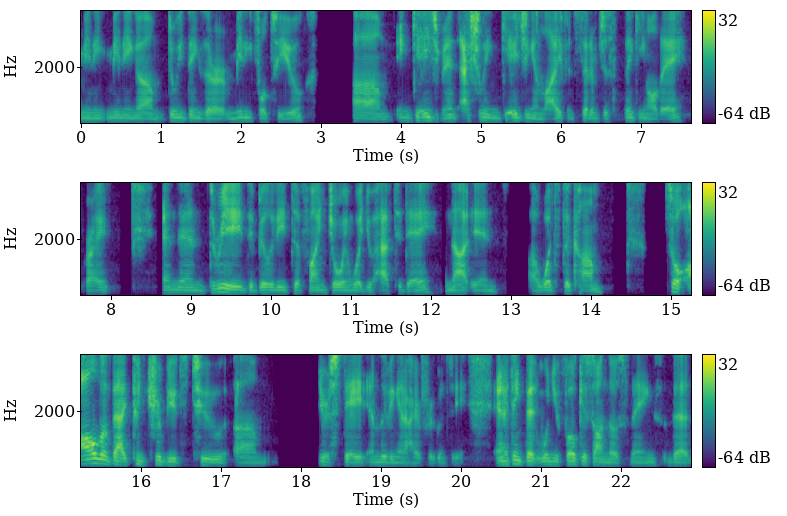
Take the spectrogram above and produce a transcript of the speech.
meaning, meaning um, doing things that are meaningful to you. Um, engagement, actually engaging in life instead of just thinking all day, right? And then three, the ability to find joy in what you have today, not in uh, what's to come. So all of that contributes to um, your state and living at a higher frequency. And I think that when you focus on those things, that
